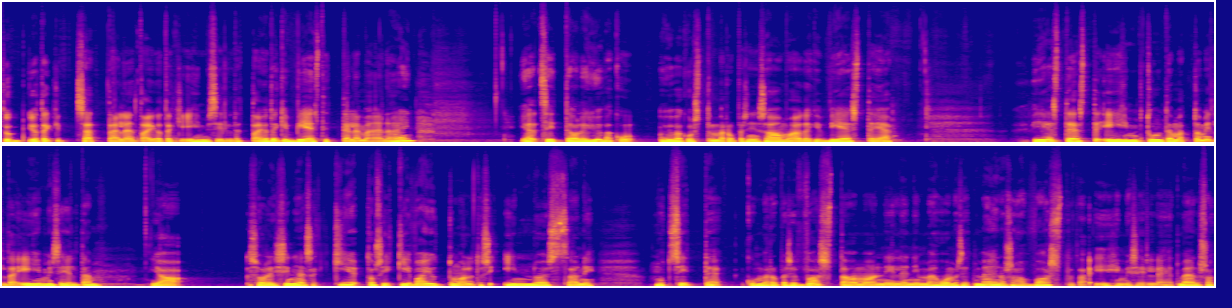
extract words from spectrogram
jotakin chattailemaan tai jotakin ihmisille tai jotakin viestittelemään näin. Ja sitten oli hyvä, kun, hyvä, kun sitten mä rupesin saamaan jotakin viestejä, viestejä sitten tuntemattomilta ihmisiltä. Ja se oli sinänsä ki- tosi kiva juttu, mä olin tosi innoissani, mutta sitten kun mä rupesin vastaamaan niille, niin mä huomasin, että mä en osaa vastata ihmisille. Että mä en osaa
